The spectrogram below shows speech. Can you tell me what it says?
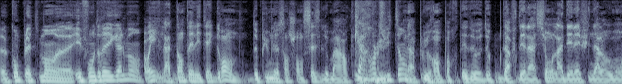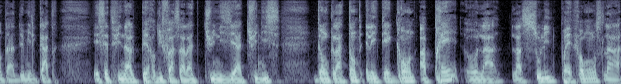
euh, complètement euh, effondré également. Oui, l'attente, elle était grande. Depuis 1976, le Maroc n'a 48 plus- ans. n'a plus remporté de, de Coupe d'Afrique des Nations. La dernière finale remonte à 2004 et cette finale perdue face à la Tunisie à Tunis. Donc l'attente, elle était grande. Après euh, la, la solide performance, la,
